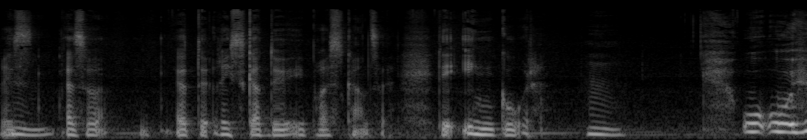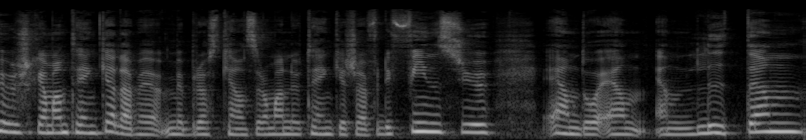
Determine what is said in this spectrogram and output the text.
Risk, mm. Alltså risk att dö i bröstcancer. Det ingår. Mm. Och, och, hur ska man tänka där med, med, bröstcancer om man nu tänker så här, för det finns ju ändå en, en liten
